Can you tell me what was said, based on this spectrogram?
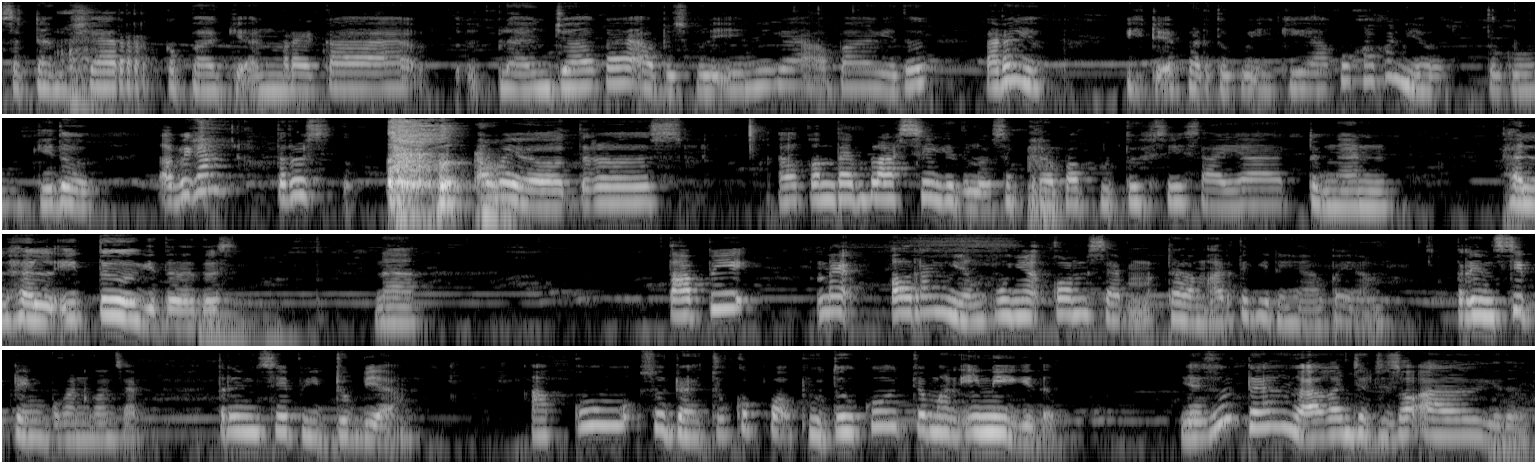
sedang share kebahagiaan mereka belanja kayak habis beli ini kayak apa gitu. Kadang ya ih dia baru tuku iki aku kapan ya tuku? Gitu. Tapi kan terus apa ya terus eh, kontemplasi gitu loh seberapa butuh sih saya dengan hal-hal itu gitu. Loh. terus nah tapi nek orang yang punya konsep dalam arti gini ya apa ya prinsip ding bukan konsep prinsip hidup ya. Aku sudah cukup kok butuhku cuman ini gitu. Ya sudah nggak akan jadi soal gitu.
